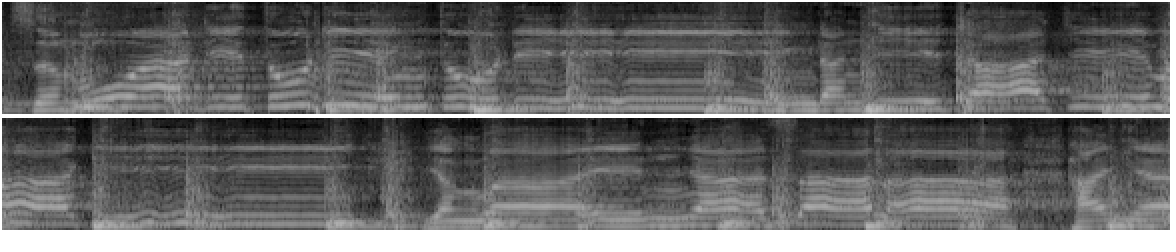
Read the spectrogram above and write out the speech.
Semua dituding-tuding Dan dicaci maki. Yang lainnya salah Hanya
